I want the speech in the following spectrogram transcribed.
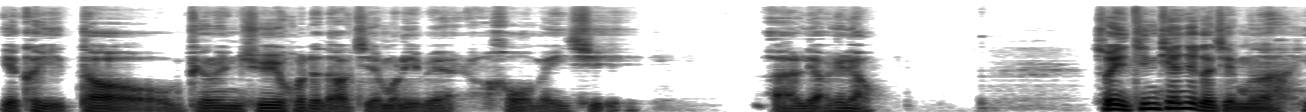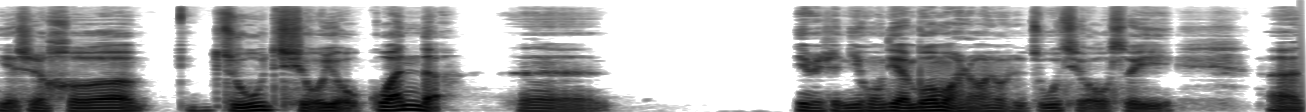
也可以到评论区或者到节目里面和我们一起啊聊一聊。所以今天这个节目呢，也是和足球有关的，嗯。因为是霓虹电波嘛，然后又是足球，所以，呃，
